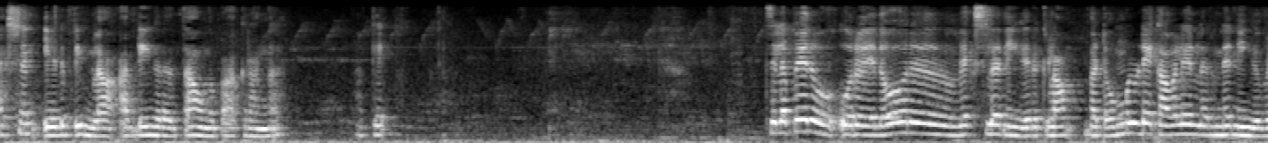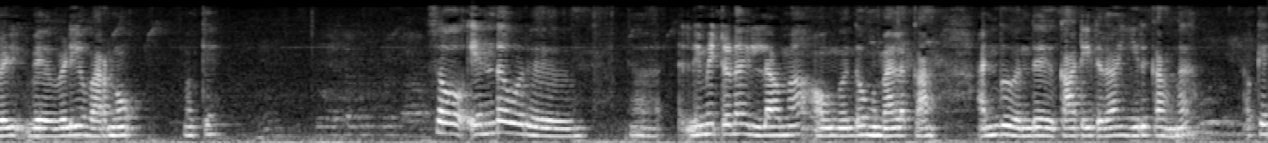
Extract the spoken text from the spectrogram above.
ஆக்ஷன் எடுப்பீங்களா அப்படிங்கிறது தான் அவங்க பார்க்குறாங்க ஓகே சில பேர் ஒரு ஏதோ ஒரு வெக்ஸில் நீங்கள் இருக்கலாம் பட் உங்களுடைய கவலையிலேருந்து நீங்கள் வெளி வெ- வெளியே வரணும். ஓகே ஸோ எந்த ஒரு லிமிட்டடும் இல்லாமல் அவங்க வந்து உங்கள் மேலே கா அன்பு வந்து காட்டிகிட்டு தான் இருக்காங்க. ஓகே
